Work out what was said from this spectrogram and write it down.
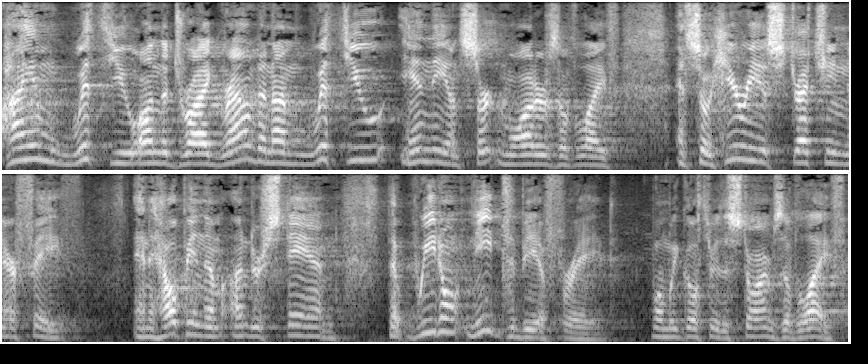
I am with you on the dry ground and I'm with you in the uncertain waters of life. And so here he is stretching their faith and helping them understand that we don't need to be afraid when we go through the storms of life.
